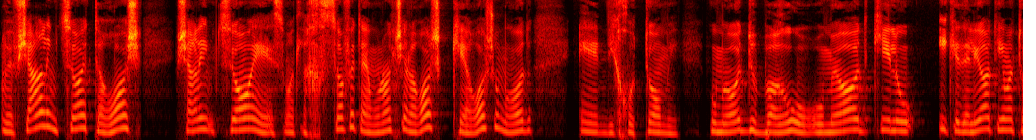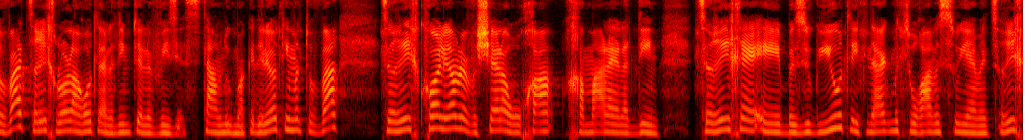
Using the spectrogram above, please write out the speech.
ואפשר למצוא את הראש אפשר למצוא, אה, זאת אומרת, לחשוף את האמונות של הראש, כי הראש הוא מאוד אה, דיכוטומי, הוא מאוד ברור, הוא מאוד כאילו, היא כדי להיות אימא טובה צריך לא להראות לילדים טלוויזיה, סתם דוגמה. כדי להיות אימא טובה צריך כל יום לבשל ארוחה חמה לילדים. צריך אה, אה, בזוגיות להתנהג בצורה מסוימת, צריך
